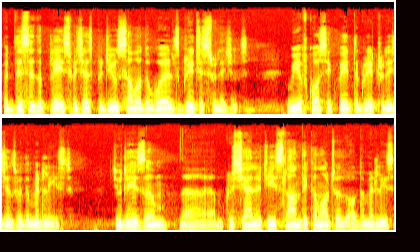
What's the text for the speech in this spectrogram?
but this is the place which has produced some of the world's greatest religions. We, of course, equate the great religions with the Middle East. Judaism, uh, Christianity, Islam, they come out of, of, the Middle East.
